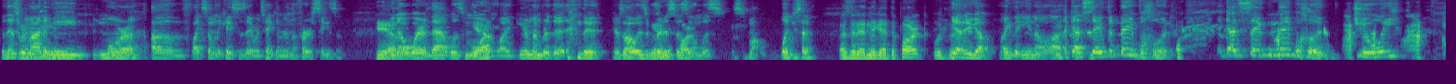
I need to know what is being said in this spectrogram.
But this reminded me more of like some of the cases they were taking in the first season. yeah You know, where that was more Yeah. like you remember that the, there's always a the criticism part- with small. What'd you say? i said that nigga at the park with the Yeah, there you go. Like the you know, uh, I got to save the neighborhood. I got to save the neighborhood, Julie.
